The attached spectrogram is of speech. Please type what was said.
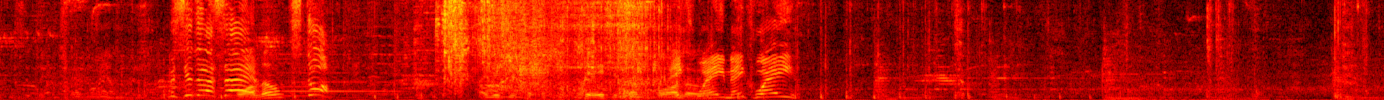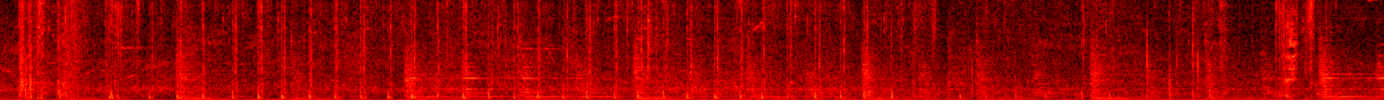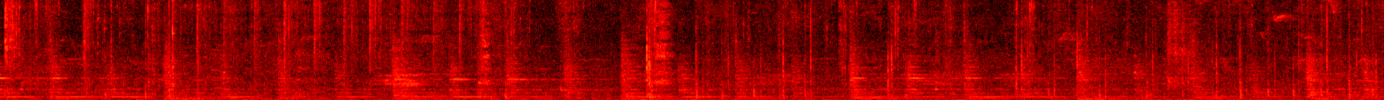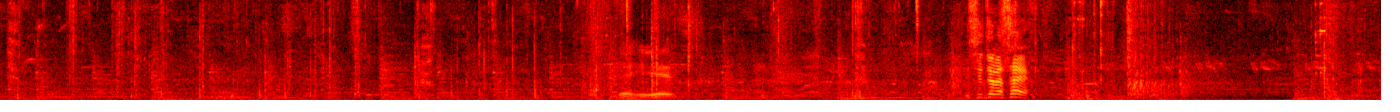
Monsieur de la Serre! Follow? Stop! I guess you're supposed to chase it, not follow. Make way, make way! There he is. Monsieur de la Serre!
